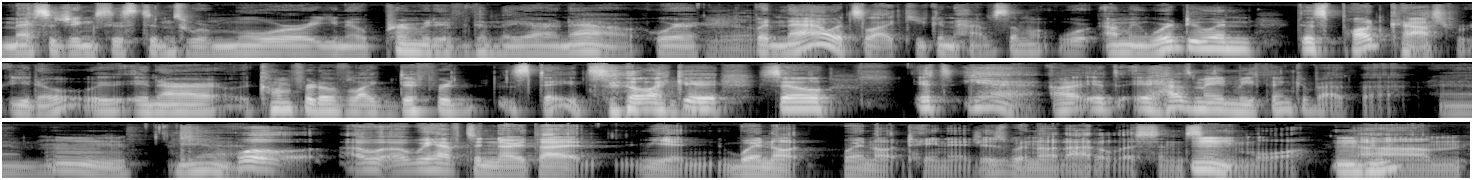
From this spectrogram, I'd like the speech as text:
messaging systems were more you know primitive than they are now where but now it's like you can have some i mean we're doing this podcast you know in our comfort of like different states. Like Mm-hmm. it, so it's yeah uh, it, it has made me think about that. Um Hmm. yeah. Well, we have to note that yeah, we're not we're not teenagers, we're not adolescents Mm. anymore, Mhm. um,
